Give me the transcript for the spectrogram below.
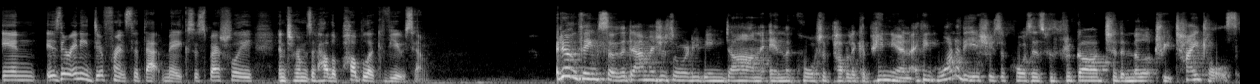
in is there any difference that that makes, especially in terms of how the public views him? I don't think so. The damage has already been done in the court of public opinion. I think one of the issues, of course, is with regard to the military titles.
